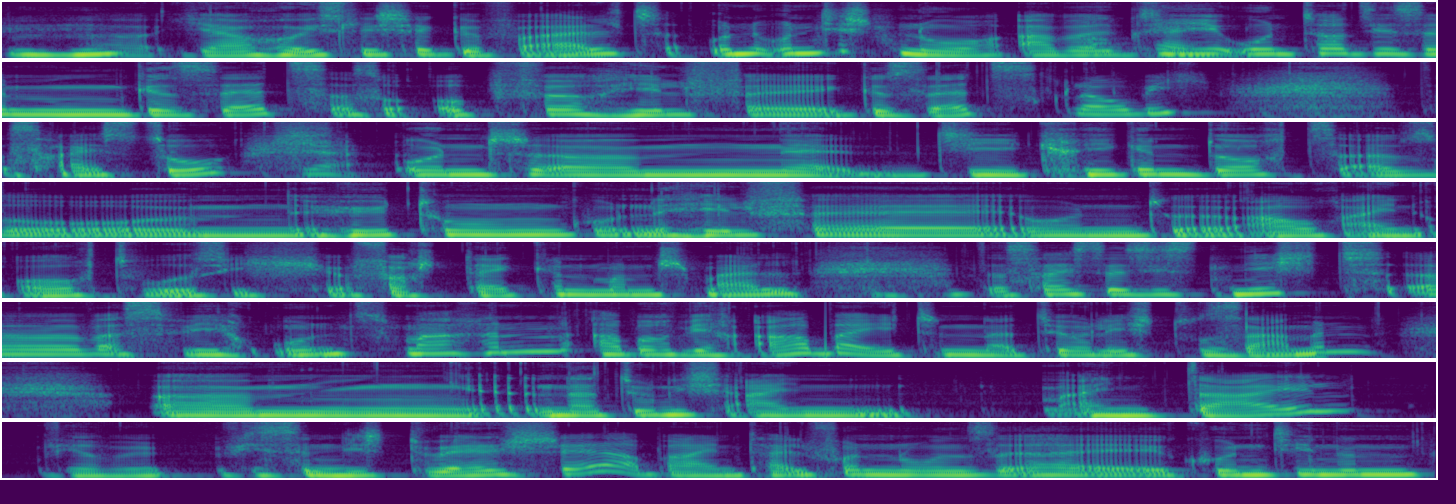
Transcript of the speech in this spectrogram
Mhm. Äh, ja, häusliche Gewalt. Und, und nicht nur, aber okay. die unter diesem Gesetz, also Opferhilfegesetz, glaube ich, das heißt so. Ja. Und ähm, die kriegen dort also ähm, Hütung und Hilfe und äh, auch ein Ort, wo sie sich verstecken manchmal. Mhm. Das heißt, es ist nicht, äh, was wir uns machen, aber wir arbeiten natürlich zusammen. Ähm, natürlich ein, ein Teil wir wissen nicht welche, aber ein Teil von unseren Kundinnen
